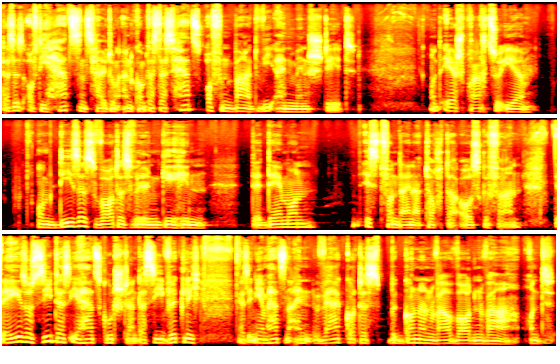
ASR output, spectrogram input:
Dass es auf die Herzenshaltung ankommt, dass das Herz offenbart, wie ein Mensch steht. Und er sprach zu ihr, um dieses Wortes willen geh hin. Der Dämon ist von deiner Tochter ausgefahren. Der Jesus sieht, dass ihr Herz gut stand, dass sie wirklich, dass in ihrem Herzen ein Werk Gottes begonnen war, worden war. Und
